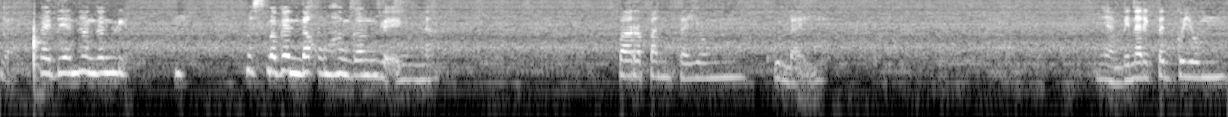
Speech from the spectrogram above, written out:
Yan. Pwede yan hanggang mas maganda kung hanggang leeg na. Para pantay yung kulay. Yan. Binaliktad ko yung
